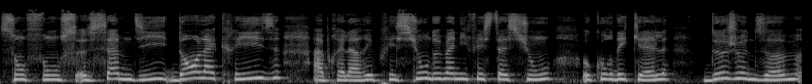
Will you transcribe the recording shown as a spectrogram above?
s'enfonce samedi dans la crise après la répression de manifestations au cours desquelles deux jeunes hommes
